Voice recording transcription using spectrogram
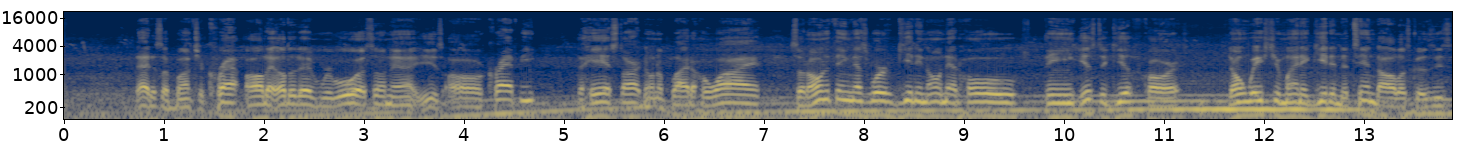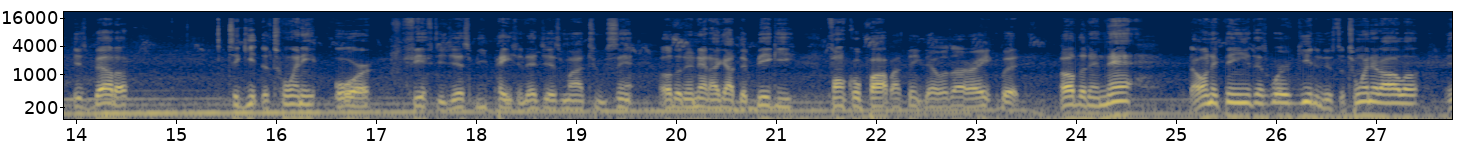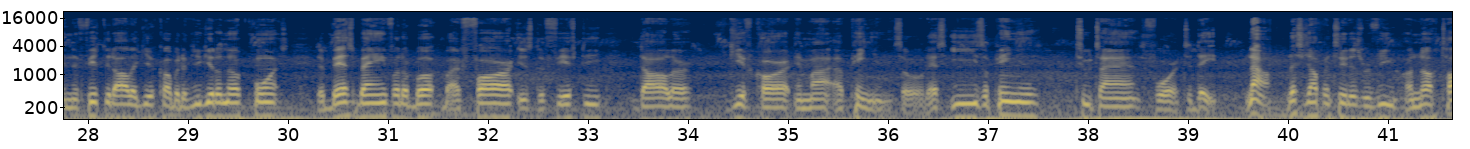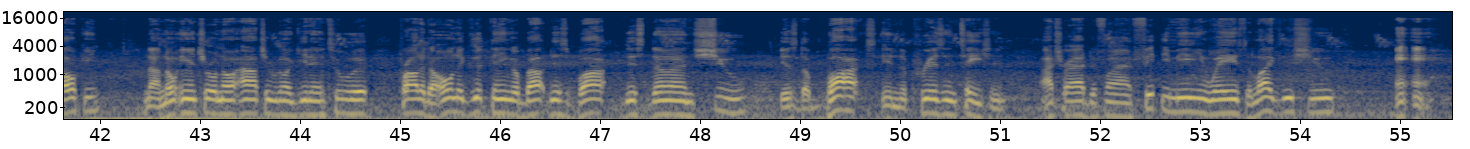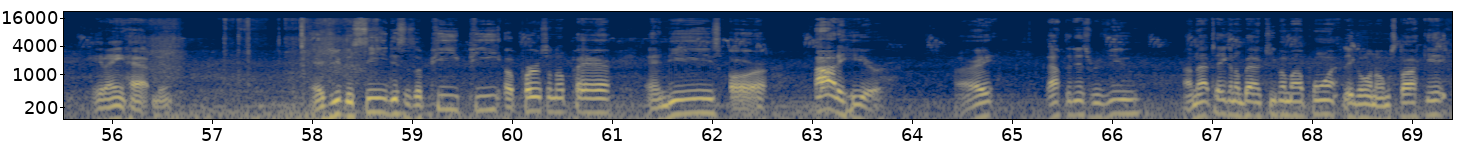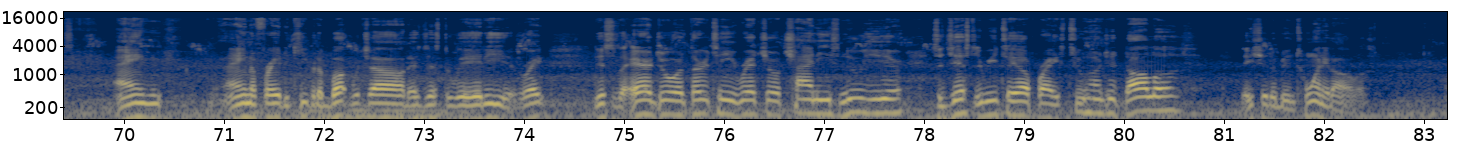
that is a bunch of crap. All the other rewards on there is all crappy. The head start don't apply to hawaii. So the only thing that's worth getting on that whole thing is the gift card. Don't waste your money getting the ten dollars because it's, it's better to get the 20 or 50 just be patient. That's just my two cent other than that i got the biggie funko pop. I think that was all right but other than that the only thing that's worth getting is the $20 and the $50 gift card. But if you get enough points, the best bang for the buck by far is the $50 gift card in my opinion. So that's E's opinion two times for today. Now, let's jump into this review. Enough talking. Now, no intro, no outro. We're going to get into it. Probably the only good thing about this box, this done shoe, is the box and the presentation. I tried to find 50 million ways to like this shoe uh-uh. It ain't happening. As you can see, this is a PP, a personal pair, and these are out of here. All right. After this review, I'm not taking them back, keeping my point. They're going on StockX. I ain't, I ain't afraid to keep it a buck with y'all. That's just the way it is, right? This is an Air Jordan 13 Retro Chinese New Year. Suggested retail price $200. They should have been $20.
